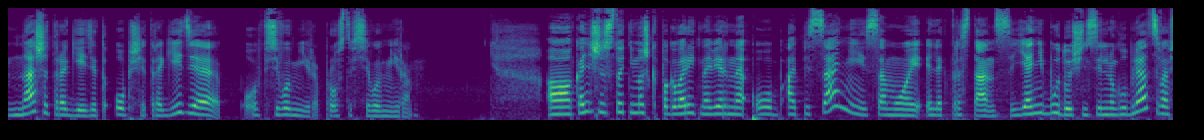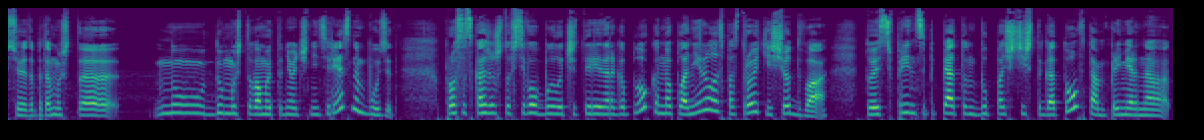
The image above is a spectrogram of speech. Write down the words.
наша трагедия, это общая трагедия всего мира, просто всего мира. А, конечно, стоит немножко поговорить, наверное, об описании самой электростанции. Я не буду очень сильно углубляться во все это, потому что, ну, думаю, что вам это не очень интересно будет. Просто скажу, что всего было 4 энергоблока, но планировалось построить еще два. То есть, в принципе, пятый он был почти что готов, там примерно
